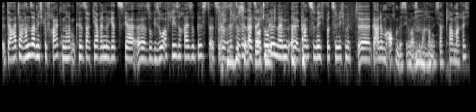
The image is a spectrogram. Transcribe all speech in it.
Da hatte Hansa mich gefragt und hat gesagt, ja, wenn du jetzt ja äh, sowieso auf Lesereise bist als Übersetzerin, als Autorin, mit. dann äh, kannst du nicht, würdest du nicht mit äh, Gardem auch ein bisschen was machen. Ich sag, klar, mache ich.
